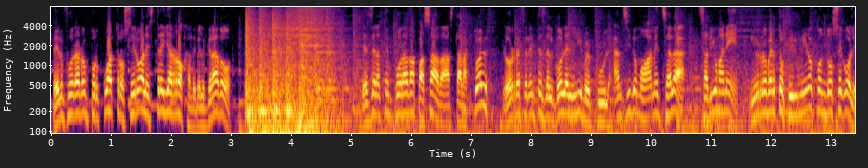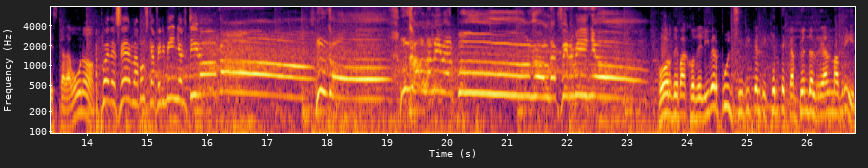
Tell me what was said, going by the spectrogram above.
perforaron por 4-0 a la Estrella Roja de Belgrado. Desde la temporada pasada hasta la actual, los referentes del gol en Liverpool han sido Mohamed Salah, Sadio Mané y Roberto Firmino con 12 goles cada uno. Puede ser, la busca Firmino, el tiro. ¡Gol! ¡Gol! ¡Gol de Liverpool! ¡Gol de Firmino! Por debajo de Liverpool se ubica el vigente campeón del Real Madrid,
